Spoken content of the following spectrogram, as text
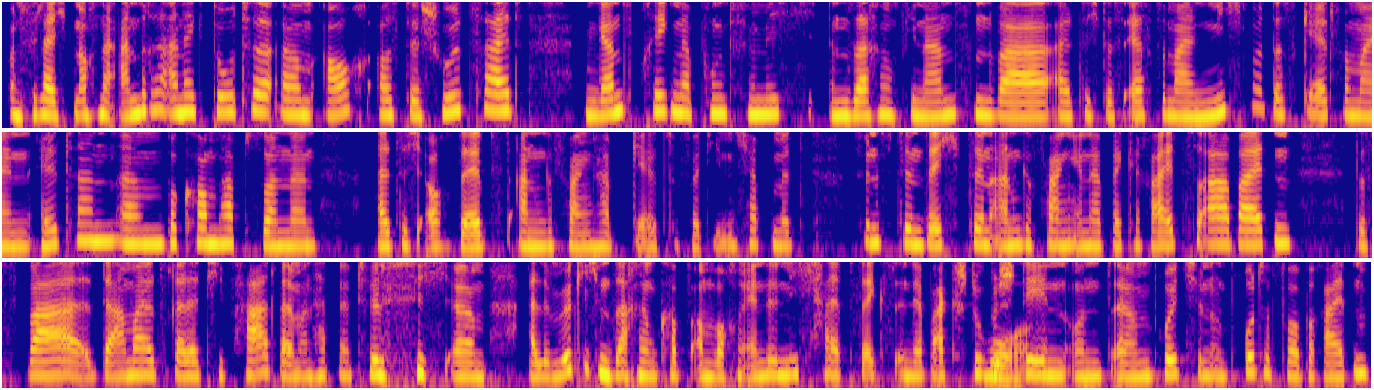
Und vielleicht noch eine andere Anekdote, ähm, auch aus der Schulzeit. Ein ganz prägender Punkt für mich in Sachen Finanzen war, als ich das erste Mal nicht nur das Geld von meinen Eltern ähm, bekommen habe, sondern als ich auch selbst angefangen habe, Geld zu verdienen. Ich habe mit 15, 16 angefangen, in der Bäckerei zu arbeiten. Das war damals relativ hart, weil man hat natürlich ähm, alle möglichen Sachen im Kopf am Wochenende, nicht halb sechs in der Backstube Boah. stehen und ähm, Brötchen und Brote vorbereiten.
